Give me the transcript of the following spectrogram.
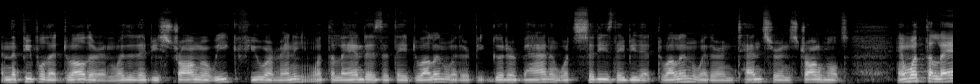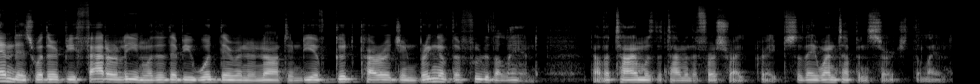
and the people that dwell therein, whether they be strong or weak, few or many, what the land is that they dwell in, whether it be good or bad, and what cities they be that dwell in, whether in tents or in strongholds, and what the land is, whether it be fat or lean, whether there be wood therein or not, and be of good courage, and bring of the fruit of the land. Now the time was the time of the first ripe grapes. So they went up and searched the land.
